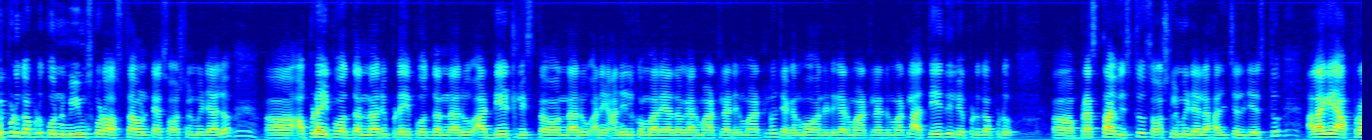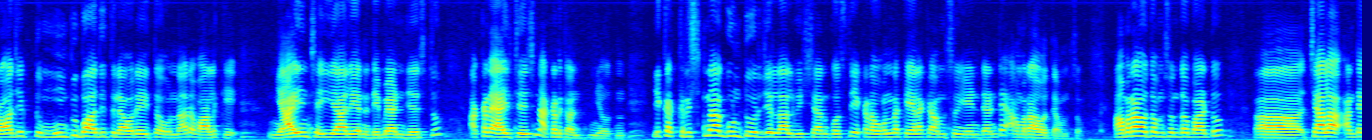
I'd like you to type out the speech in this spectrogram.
ఎప్పటికప్పుడు కొన్ని మీమ్స్ కూడా వస్తూ ఉంటాయి సోషల్ మీడియాలో. అప్పుడైపోద్దన్నారు ఇప్పుడైపోద్దన్నారు అన్నారు అన్నారు ఆ డేట్లు ఇస్తామన్నారు అని అనిల్ కుమార్ యాదవ్ గారు మాట్లాడిన మాటలు జగన్మోహన్ రెడ్డి గారు మాట్లాడిన మాటలు ఆ తేదీలు ఎప్పటికప్పుడు ప్రస్తావిస్తూ సోషల్ మీడియాలో హల్చల్ చేస్తూ అలాగే ఆ ప్రాజెక్టు ముంపు బాధితులు ఎవరైతే ఉన్నారో వాళ్ళకి న్యాయం చెయ్యాలి అని డిమాండ్ చేస్తూ అక్కడ యాజిటేషన్ అక్కడ కంటిన్యూ అవుతుంది. ఇక కృష్ణా గుంటూరు జిల్లాల విషయానికి వస్తే ఇక్కడ ఉన్న కీలక అంశం ఏంటంటే అమరావతి అంశం. అమరావతి అంశంతో పాటు చాలా అంటే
